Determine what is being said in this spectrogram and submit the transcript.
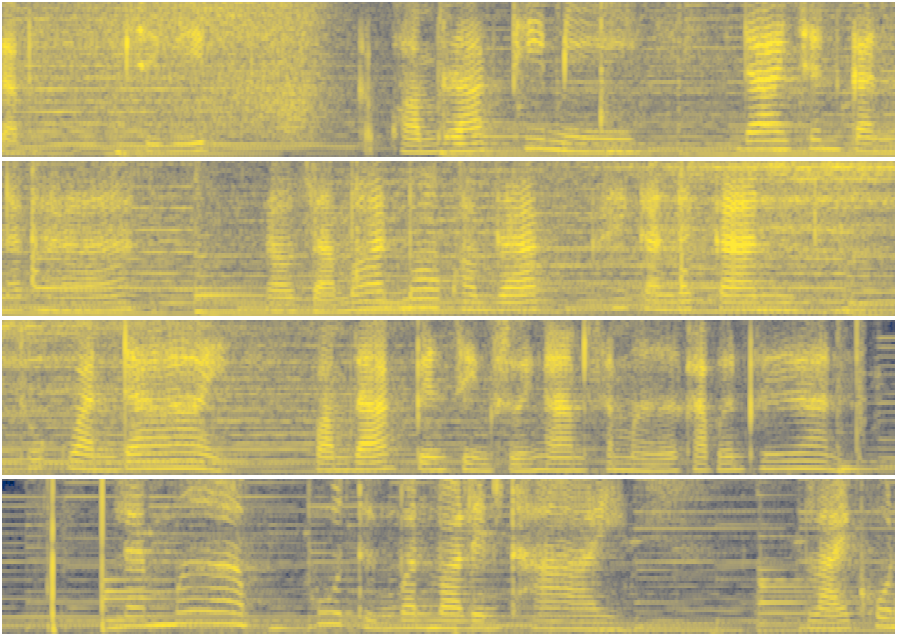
กับชีวิต กับความรักที่มีได้เช่นกันนะคะ เราสามารถมอบความรักให้กันและกันทุกวันได้ ความรักเป็นสิ่งสวยงามเสมอค่ะเพื่อนๆ และเมื่อพูดถึงวันวาเลนไทน์หลายคน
